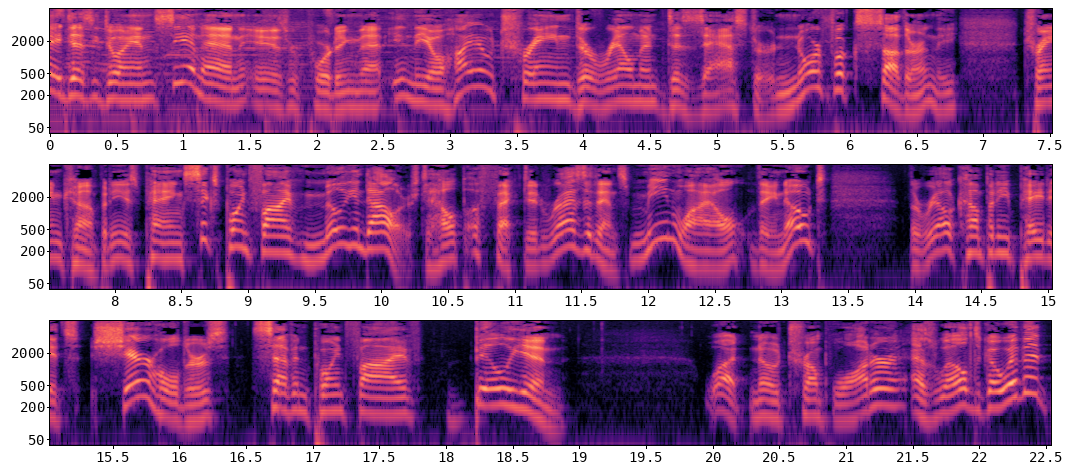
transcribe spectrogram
Okay, Desi Doyen, CNN is reporting that in the Ohio train derailment disaster, Norfolk Southern, the train company, is paying $6.5 million to help affected residents. Meanwhile, they note the rail company paid its shareholders 7.5 billion. What, no Trump water as well to go with it?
